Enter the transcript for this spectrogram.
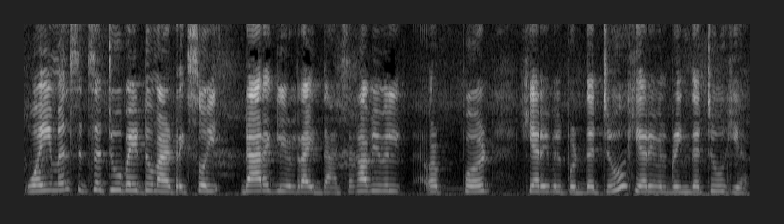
Y means it's a 2 by 2 matrix. So directly you will write the answer. How you will uh, put? Here you will put the 2. Here you will bring the 2 here.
